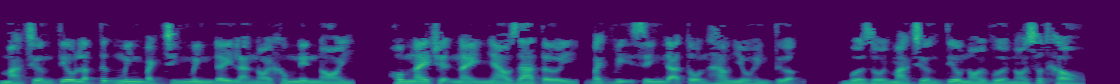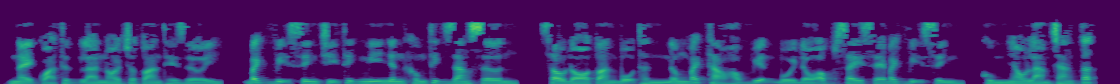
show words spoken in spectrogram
mạc trường tiêu lập tức minh bạch chính mình đây là nói không nên nói, hôm nay chuyện này nháo ra tới, bách vị sinh đã tổn hao nhiều hình tượng, vừa rồi mạc trường tiêu nói vừa nói xuất khẩu, này quả thực là nói cho toàn thế giới, bách vị sinh chỉ thích mỹ nhân không thích giang sơn, sau đó toàn bộ thần nông bách thảo học viện bồi đầu óc say xé bách vị sinh, cùng nhau làm trang tất.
